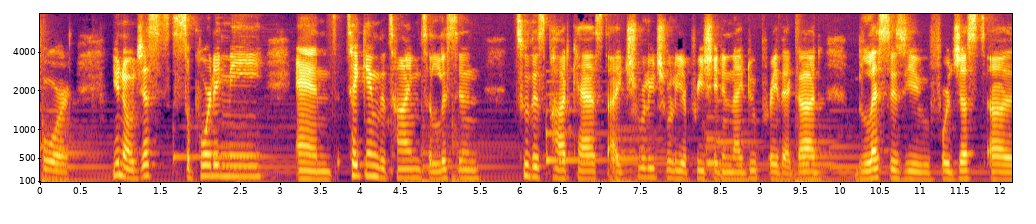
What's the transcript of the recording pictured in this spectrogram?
for, you know, just supporting me and taking the time to listen to this podcast. I truly, truly appreciate it. And I do pray that God blesses you for just, uh,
